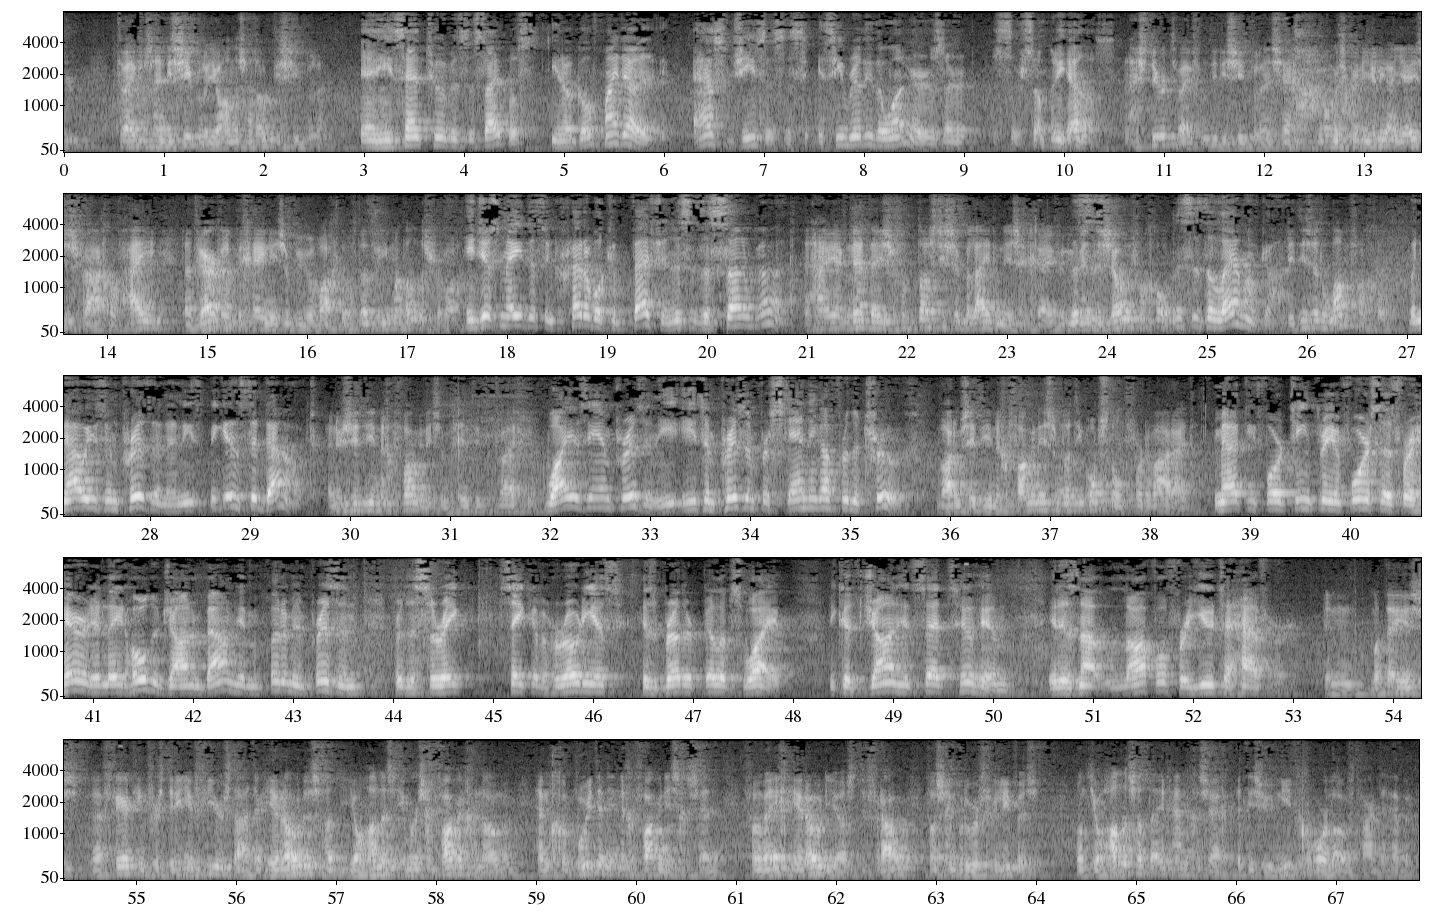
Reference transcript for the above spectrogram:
twee van zijn discipelen. Johannes had ook discipelen. And he sent two of his disciples, you know, go find out. Ask Jesus, is, is he really the one or is there, is there somebody else? En hij stuurt twee van die discipelen en zegt: Jongens, kunnen jullie aan Jezus vragen of hij daadwerkelijk degene is op wie we wachten of dat we iemand anders verwachten? He just made this incredible confession. This is the Son of God. En hij heeft net deze fantastische beleidenis gegeven. U This bent de zoon van God. This is the Lamb of God. Dit is het lam van God. But now he's in prison and he begins to doubt. En nu zit hij in de gevangenis en begint hij te twijfelen. Why is he in prison? He, he's in prison for standing up for the truth. Waarom zit hij in de gevangenis? Omdat hij opstond voor de waarheid. Matthew 14, 3 and 4 says, For Herod had laid hold of John and bound him and put him in prison for the sake of Herodias, his brother Philip's wife, because John had said to him, It is not lawful for you to have her. In Matthäus eh, 14, vers 3 en 4 staat er: Herodes had Johannes immers gevangen genomen, hem geboeid en in de gevangenis gezet, vanwege Herodias, de vrouw van zijn broer Filippus. Want Johannes had tegen hem gezegd: Het is u niet geoorloofd haar te hebben.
